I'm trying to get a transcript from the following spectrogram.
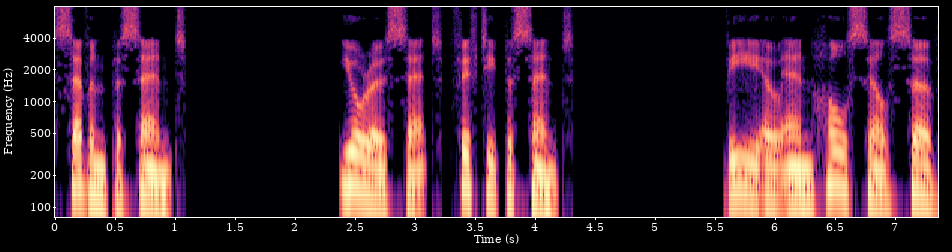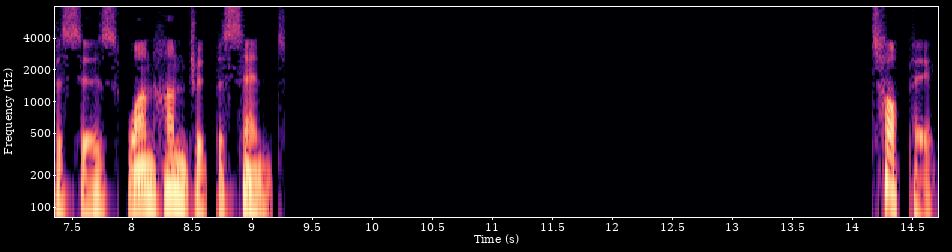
7% Euroset 50% VEON Wholesale Services 100%. Topic.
